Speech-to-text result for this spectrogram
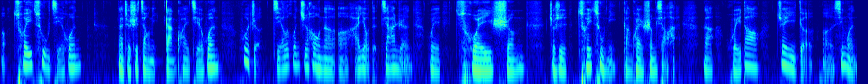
哦，催促结婚，那就是叫你赶快结婚。或者结了婚之后呢，呃，还有的家人会催生，就是催促你赶快生小孩。那回到这一个呃新闻，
